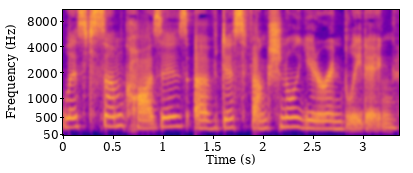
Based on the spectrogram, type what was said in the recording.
List some causes of dysfunctional uterine bleeding.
